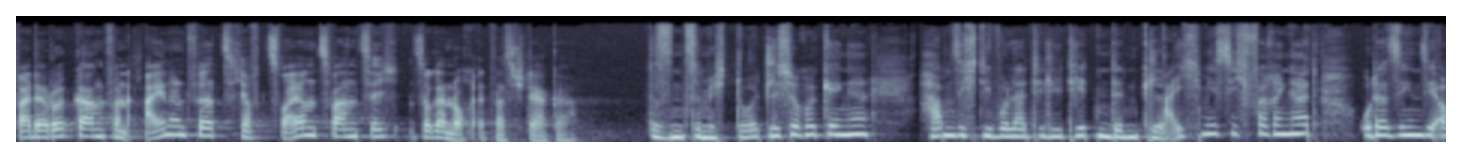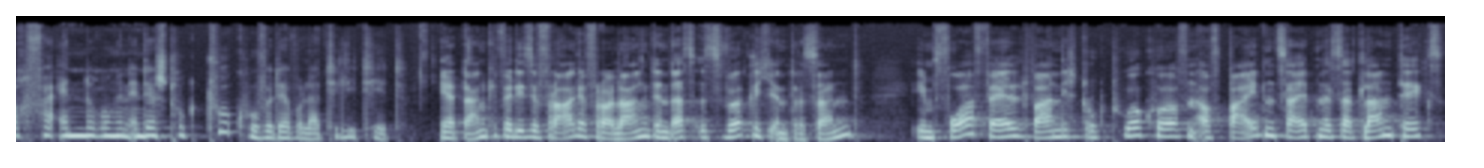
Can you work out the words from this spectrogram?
war der Rückgang von 41 auf 22 sogar noch etwas stärker. Das sind ziemlich deutliche Rückgänge. Haben sich die Volatilitäten denn gleichmäßig verringert oder sehen Sie auch Veränderungen in der Strukturkurve der Volatilität? Ja, danke für diese Frage, Frau Lang, denn das ist wirklich interessant. Im Vorfeld waren die Strukturkurven auf beiden Seiten des Atlantiks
